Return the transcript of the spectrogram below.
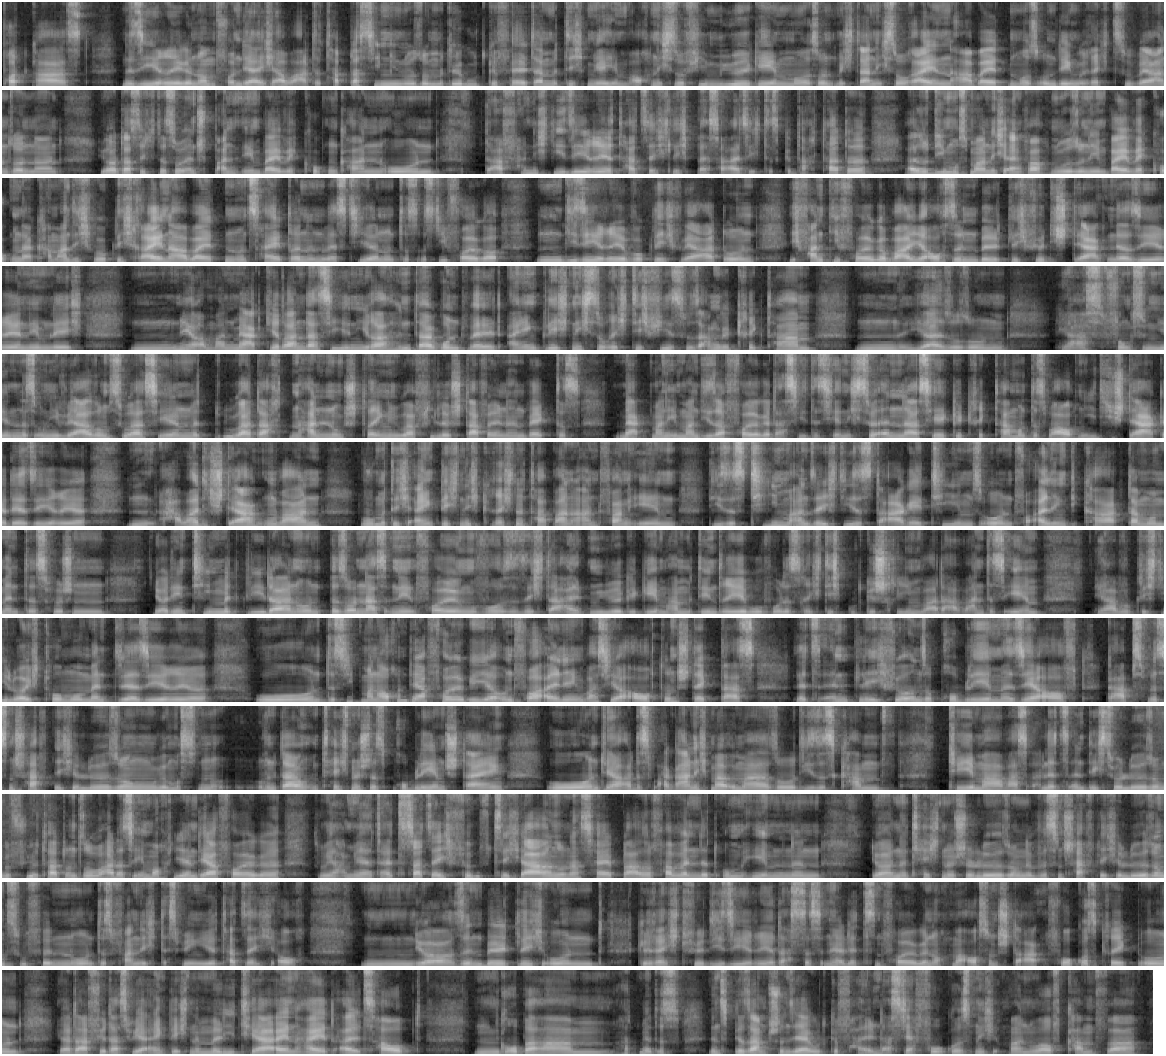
Podcast eine Serie genommen, von der ich erwartet habe, dass sie mir nur so mittelgut gefällt, damit ich mir eben auch nicht so viel Mühe geben muss und mich da nicht so reinarbeiten muss, um dem gerecht zu werden, sondern ja, dass ich das so entspannt nebenbei weggucken kann. Und da fand ich die Serie tatsächlich besser, als ich das gedacht hatte. Also die muss man nicht einfach nur so nebenbei weggucken, da kann man sich wirklich reinarbeiten und Zeit drin investieren und das ist die Folge, hm, die Serie wirklich wert. Und ich fand die Folge war ja auch sinnbildlich für die Stärken der Serie, nämlich hm, ja, man merkt ja dran, dass sie in ihrer Hintergrundwelt eigentlich nicht so richtig viel zusammengekriegt haben. Hm, ja, also so ein ja, funktionierendes Universum zu erzählen mit überdachten Handlungssträngen über viele Staffeln hinweg. Das merkt man eben an dieser Folge, dass sie das hier nicht zu Ende erzählt gekriegt haben und das war auch nie die Stärke der Serie. Hm, aber die Stärken waren, womit ich eigentlich nicht gerechnet habe am Anfang, eben dieses Team an sich, dieses Stargate-Teams und vor allen Dingen die Charaktermomente zwischen ja, den Teammitgliedern und besonders in den Folgen, wo sie sich da halt Mühe gegeben haben mit dem Drehbuch, wo das richtig gut geschrieben war, da waren das eben ja wirklich die Leuchtturmmomente der Serie. Und das sieht man auch in der Folge hier und vor allen Dingen, was hier auch drin steckt, dass letztendlich für unsere Probleme sehr oft gab es wissenschaftliche Lösungen, wir mussten unter ein technisches Problem steigen. Und ja, das war gar nicht mal immer so dieses Kampf Thema, was letztendlich zur Lösung geführt hat. Und so war das eben auch hier in der Folge. So, wir haben ja jetzt tatsächlich 50 Jahre so eine Zeitblase verwendet, um eben einen, ja, eine technische Lösung, eine wissenschaftliche Lösung zu finden. Und das fand ich deswegen hier tatsächlich auch mh, mm, ja, sinnbildlich und gerecht für die Serie, dass das in der letzten Folge nochmal auch so einen starken Fokus kriegt. Und ja, dafür, dass wir eigentlich eine Militäreinheit als Haupt Gruppe haben, hat mir das insgesamt schon sehr gut gefallen, dass der Fokus nicht immer nur auf Kampf war.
